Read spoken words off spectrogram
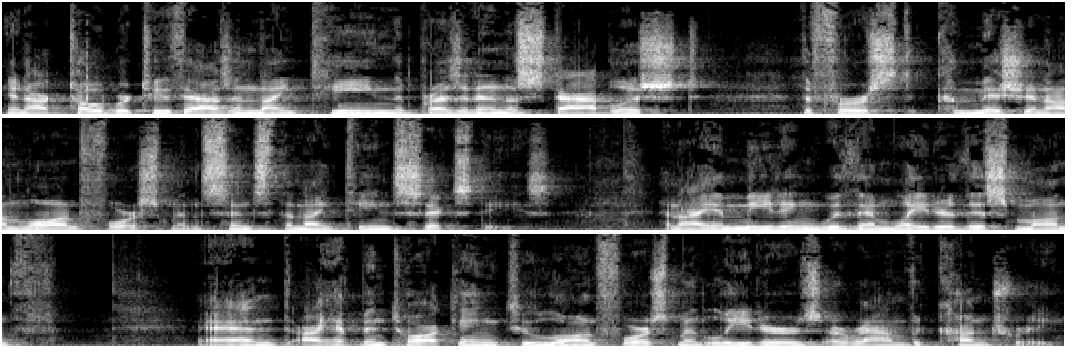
In October 2019, the President established the first Commission on Law Enforcement since the 1960s. And I am meeting with them later this month, and I have been talking to law enforcement leaders around the country.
